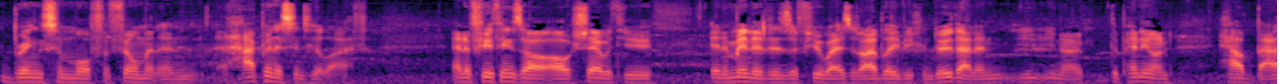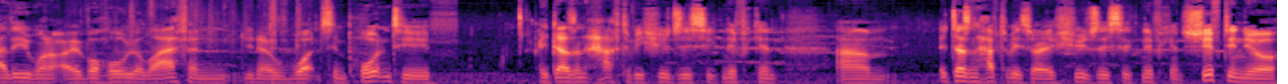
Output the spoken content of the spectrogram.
bring some more fulfillment and happiness into your life. And a few things I'll, I'll share with you in a minute is a few ways that I believe you can do that. And you, you know, depending on how badly you want to overhaul your life and you know what's important to you it doesn't have to be hugely significant. Um, it doesn't have to be sorry a hugely significant shift in your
